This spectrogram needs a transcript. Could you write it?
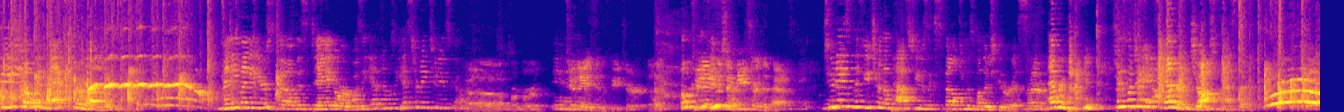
please show him extra love. Many, many years ago, this day, or was it yet? No, was it yesterday? Two days ago? Uh, for, for Yeah. two days in the future. Like, Oh, two in the days in the future in the past. Two days in the future, in the past, he was expelled from his mother's uterus. Everybody, please put your hands together for Josh Messer.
